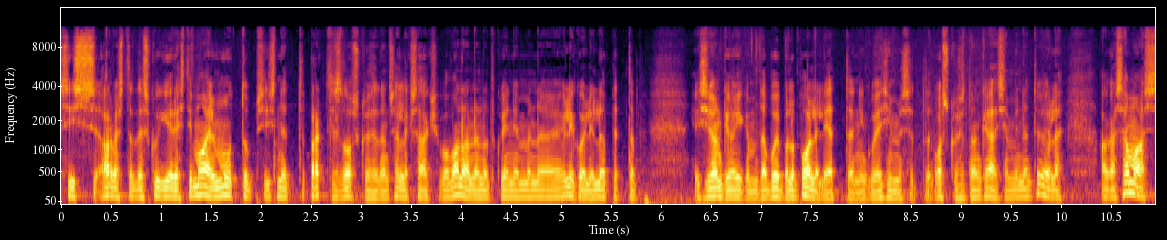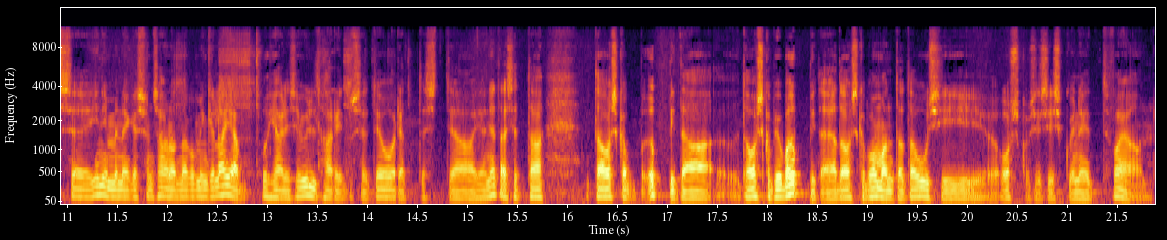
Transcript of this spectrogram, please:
siis arvestades, kui kiiresti maailm muutub, siis need praktilised oskused on selleks ajaks juba vananenud, kui inimene ülikooli lõpetab, ja siis ongi õigem ta võib-olla pooleli jätta, nii kui esimesed oskused on käes ja minna tööle, aga samas inimene, kes on saanud nagu mingi laiapõhjalise üldhariduse teooriatest ja, ja nii edasi, et ta ta oskab õppida, ta oskab juba õppida ja ta oskab omandada uusi oskusi siis, kui neid vaja on.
